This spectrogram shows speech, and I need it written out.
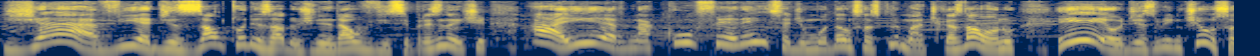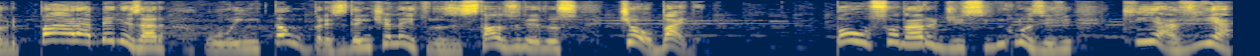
já havia desautorizado o general vice-presidente a ir na Conferência de Mudanças Climáticas da ONU e o desmentiu sobre parabenizar o então presidente eleito dos Estados Unidos, Joe Biden. Bolsonaro disse, inclusive, que havia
